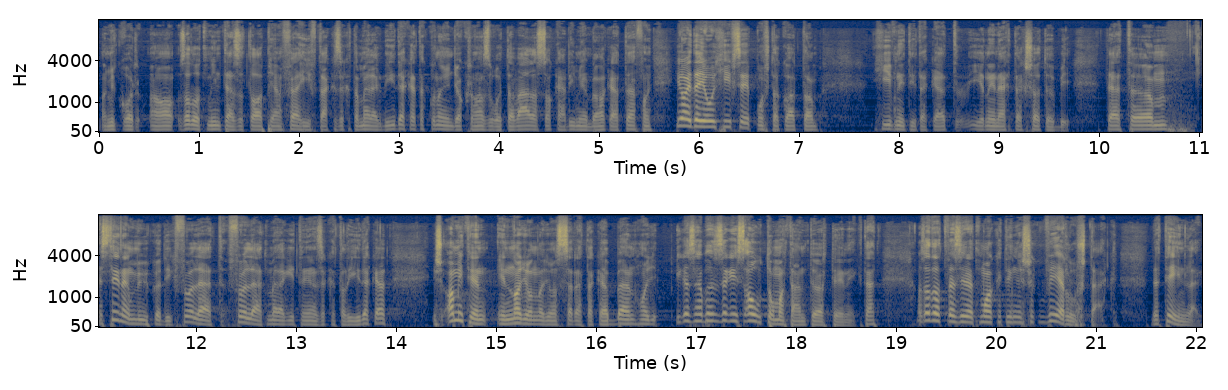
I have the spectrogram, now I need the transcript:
amikor az adott mintázat alapján felhívták ezeket a meleg dídeket, akkor nagyon gyakran az volt a válasz, akár e-mailben, akár telefonon, hogy jaj, de jó, hogy hívsz, épp most akartam hívni titeket, írni nektek, stb. Tehát ez tényleg működik, föl lehet, föl lehet melegíteni ezeket a lídeket, és amit én, én nagyon-nagyon szeretek ebben, hogy igazából ez az egész automatán történik. Tehát az adatvezérelt marketingesek vérlusták, de tényleg.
